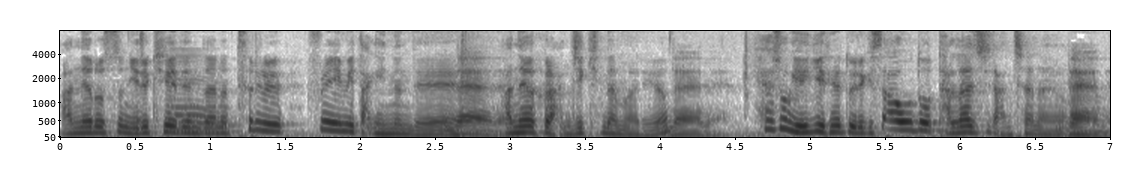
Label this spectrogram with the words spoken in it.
아내로서는 이렇게 해야 된다는 틀을 프레임이 딱 있는데 네, 네. 아내가 그걸 안 지킨단 말이에요. 네네. 계속 얘기를 해도 이렇게 싸워도 달라지지 않잖아요. 네네.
